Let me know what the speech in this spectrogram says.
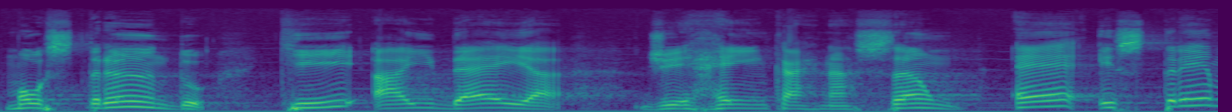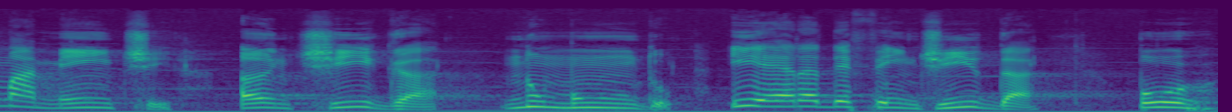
mostrando que a ideia de reencarnação é extremamente antiga no mundo e era defendida por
